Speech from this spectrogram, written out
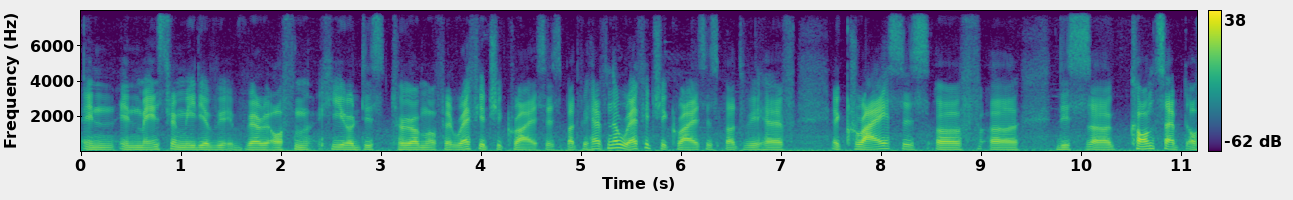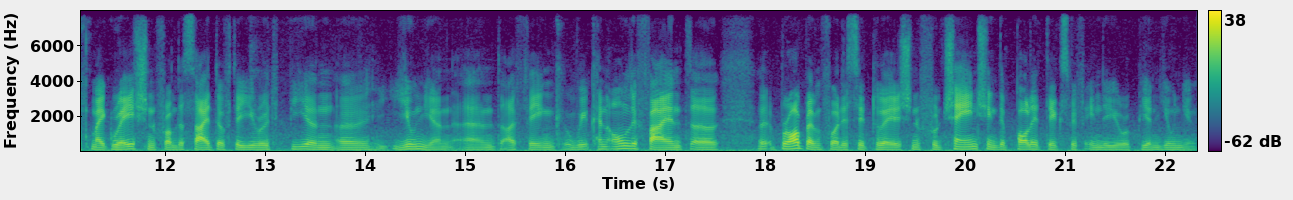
in, in mainstream media we very often hear this term of a refugee crisis, but we have no refugee crisis, but we have a crisis of uh, this uh, concept of migration from the side of the European uh, Union. And I think we can only find uh, a problem for the situation through changing the politics within the European Union.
